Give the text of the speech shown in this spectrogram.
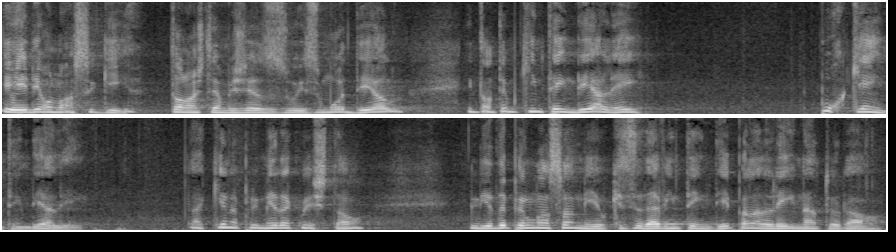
ele é o nosso guia. Então nós temos Jesus, o modelo, então temos que entender a lei. Por que entender a lei? Está aqui na primeira questão lida pelo nosso amigo, que se deve entender pela lei natural.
